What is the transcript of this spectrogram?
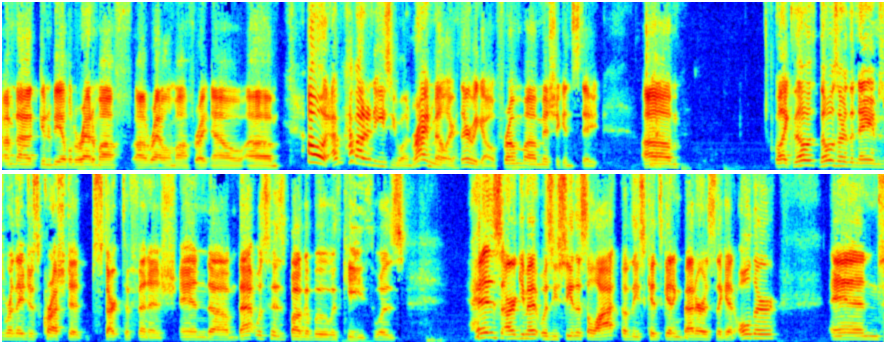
I'm not going to be able to rattle them off, uh, rattle them off right now. Um, oh, how about an easy one? Ryan Miller. There we go from uh, Michigan State. Um, yeah. Like those those are the names where they just crushed it start to finish, and um, that was his bugaboo with Keith. Was his argument was you see this a lot of these kids getting better as they get older, and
